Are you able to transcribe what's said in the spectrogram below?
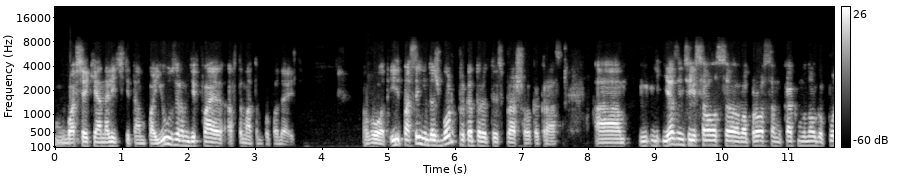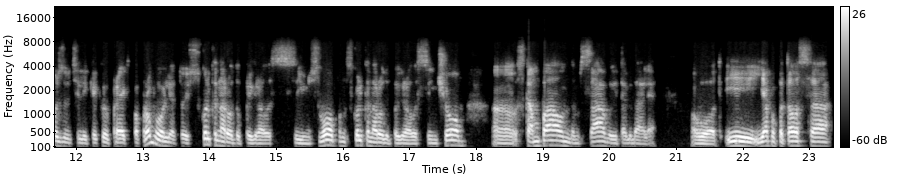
во всякие аналитики там по юзерам DeFi автоматом попадаете. Вот. И последний дашборд, про который ты спрашивал как раз, а, я заинтересовался вопросом, как много пользователей какой проект попробовали, то есть сколько народу поиграло с Uniswap, сколько народу поиграло с Inch ом, а, с Compound ом, с Aave ой и так далее. Вот. И я попытался,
